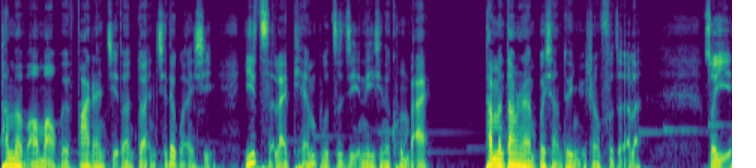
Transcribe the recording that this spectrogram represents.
他们往往会发展几段短期的关系，以此来填补自己内心的空白。他们当然不想对女生负责了，所以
